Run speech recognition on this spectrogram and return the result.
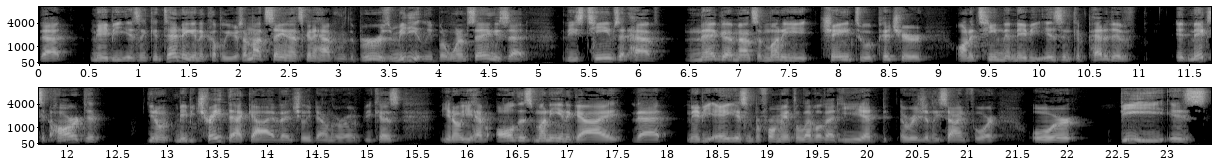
that maybe isn't contending in a couple years. I'm not saying that's going to happen with the Brewers immediately, but what I'm saying is that these teams that have mega amounts of money chained to a pitcher on a team that maybe isn't competitive, it makes it hard to you know, maybe trade that guy eventually down the road because, you know, you have all this money in a guy that maybe A isn't performing at the level that he had originally signed for, or B is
